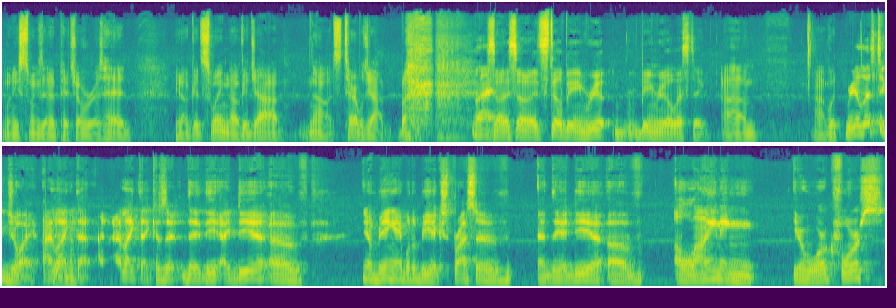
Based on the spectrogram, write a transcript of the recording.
when he swings at a pitch over his head. You know, good swing though, good job. No, it's a terrible job. But right. so so it's still being real, being realistic. Um, uh, with realistic joy, I yeah. like that. I, I like that because the, the the idea of you know being able to be expressive and the idea of aligning your workforce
